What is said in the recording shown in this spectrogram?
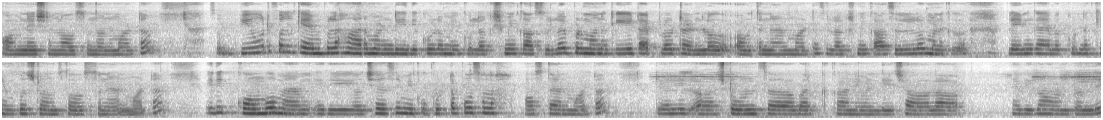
కాంబినేషన్లో వస్తుందన్నమాట. సో బ్యూటిఫుల్ కెంపుల హారం అండి ఇది కూడా మీకు లక్ష్మీ కాసుల్లో. ఇప్పుడు మనకి ఈ టైప్లో ట్రెండ్లో అవుతున్నాయి అనమాట సో లక్ష్మీ కాసుల్లో మనకు ప్లెయిన్గా ఇవ్వకుండా కెంపు స్టోన్స్తో వస్తున్నాయి అనమాట ఇది కాంబో మ్యామ్. ఇది వచ్చేసి మీకు గుట్టపూసలు వస్తాయన్నమాట. రియల్ స్టోన్స్ వర్క్ కానివ్వండి చాలా హెవీగా ఉంటుంది.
